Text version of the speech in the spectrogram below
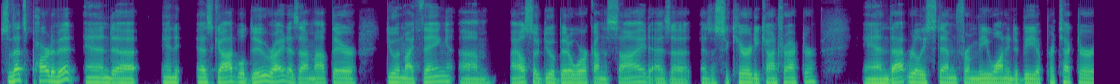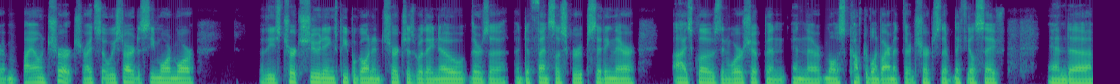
so that's part of it. And uh, and as God will do, right? As I'm out there doing my thing, um, I also do a bit of work on the side as a as a security contractor, and that really stemmed from me wanting to be a protector at my own church, right? So we started to see more and more of these church shootings, people going into churches where they know there's a, a defenseless group sitting there, eyes closed in worship and in their most comfortable environment, they're in church, they, they feel safe. and uh,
